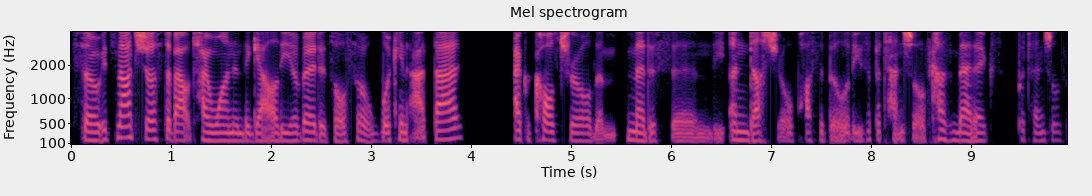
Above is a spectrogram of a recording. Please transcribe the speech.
So it's not just about Taiwan and the legality of it, it's also looking at that agricultural, the medicine, the industrial possibilities, the potentials, cosmetics potentials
